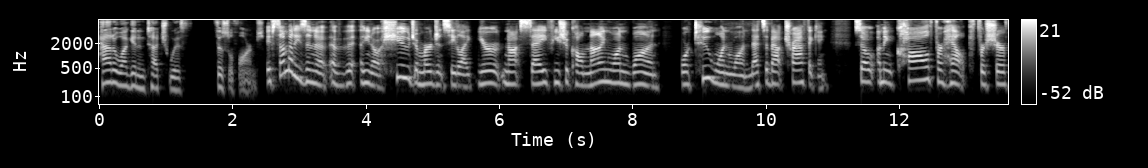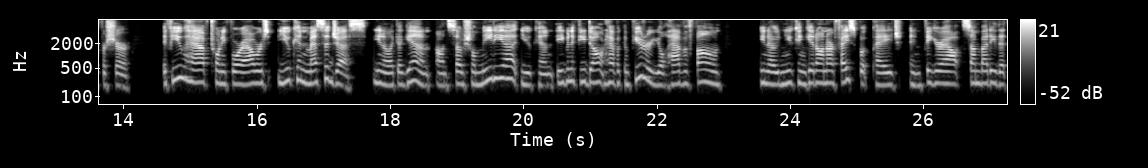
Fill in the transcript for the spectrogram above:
how do I get in touch with Thistle Farms. If somebody's in a, a, you know a huge emergency, like you're not safe, you should call nine one one or two one one. That's about trafficking. So I mean, call for help for sure, for sure. If you have 24 hours, you can message us, you know, like again on social media. You can, even if you don't have a computer, you'll have a phone, you know, and you can get on our Facebook page and figure out somebody that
